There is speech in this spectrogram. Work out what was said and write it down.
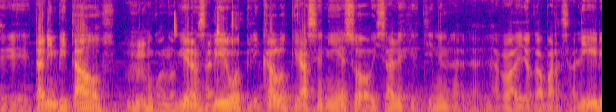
eh, están invitados, cuando quieran salir o explicar lo que hacen y eso, y sales que tienen la, radio acá para salir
